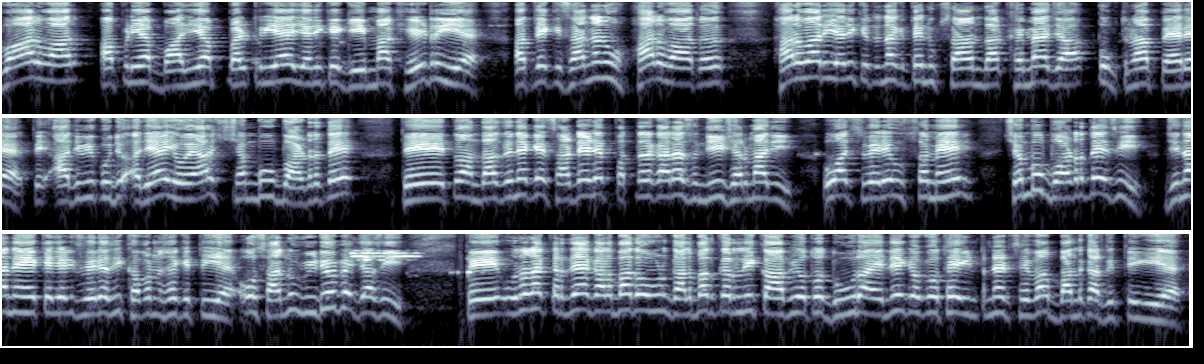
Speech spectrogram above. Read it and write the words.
ਵਾਰ-ਵਾਰ ਆਪਣੀਆਂ ਬਾਜ਼ੀਆਂ ਪਲਟ ਰਹੀ ਹੈ, ਯਾਨੀ ਕਿ ਗੇਮਾਂ ਖੇਡ ਰਹੀ ਹੈ ਅਤੇ ਕਿਸਾਨਾਂ ਨੂੰ ਹਰ ਵਾਰ ਹਰ ਵਾਰ ਯਾਨੀ ਕਿਤੇ ਨਾ ਕਿਤੇ ਨੁਕਸਾਨ ਦਾ ਖਮਿਆਜਾ ਭੁਗਤਣਾ ਪੈ ਰਿਹਾ ਹੈ। ਤੇ ਅੱਜ ਵੀ ਕੁਝ ਅਜਿਹਾ ਹੀ ਹੋਇਆ ਸ਼ੰਭੂ ਬਾਰਡਰ ਤੇ। ਤੇ ਤੁਹਾਨੂੰ ਦੱਸ ਦਿੰਦੇ ਕਿ ਸਾਡੇ ਜਿਹੜੇ ਪੱਤਰਕਾਰ ਹੈ ਸੰਜੀਵ ਸ਼ਰਮਾ ਜੀ, ਉਹ ਅੱਜ ਸਵੇਰੇ ਉਸ ਸਮੇਂ ਸ਼ੰਭੂ ਬਾਰਡਰ ਤੇ ਸੀ, ਜਿਨ੍ਹਾਂ ਨੇ ਕਿ ਜਿਹੜੀ ਸਵੇਰੇ ਅਸੀਂ ਖਬਰ ਨਸ਼ਾ ਕੀਤੀ ਹੈ, ਉਹ ਸਾਨੂੰ ਵੀਡੀਓ ਭੇਜਿਆ ਸੀ। ਤੇ ਉਹਨਾਂ ਨਾਲ ਕਰਦੇ ਆ ਗੱਲਬਾਤ, ਉਹ ਹੁਣ ਗੱਲਬਾਤ ਕਰਨ ਲਈ ਕਾਫੀ ਉੱਥੋਂ ਦੂਰ ਆਏ ਨੇ, ਕਿਉਂਕਿ ਉੱਥੇ ਇੰਟਰਨੈਟ ਸੇਵਾ ਬੰਦ ਕਰ ਦਿੱਤੀ ਗਈ ਹੈ।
